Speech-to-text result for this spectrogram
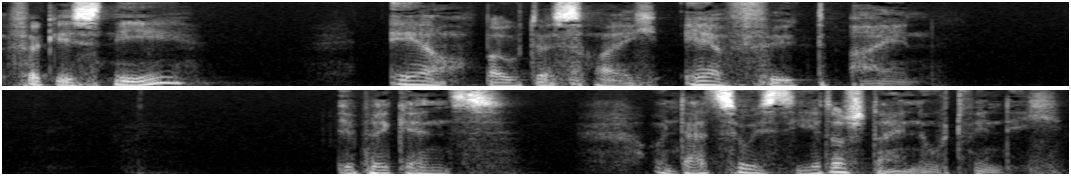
vergiss nie, er baut das Reich, er fügt ein. Übrigens, und dazu ist jeder Stein notwendig.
